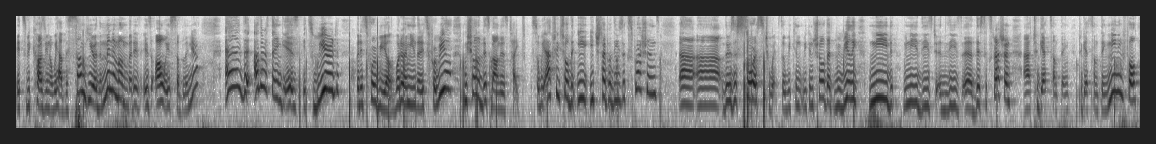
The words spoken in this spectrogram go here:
it's because, you know, we have the sum here, the minimum, but it is always sublinear. And the other thing is, it's weird, but it's for real. What do I mean that it's for real? We show that this bound is tight. So we actually show that e each type of these expressions, uh, uh, there's a source to it. So we can, we can show that we really need, we need these, to, these, uh, this expression uh, to get something, to get something meaningful.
